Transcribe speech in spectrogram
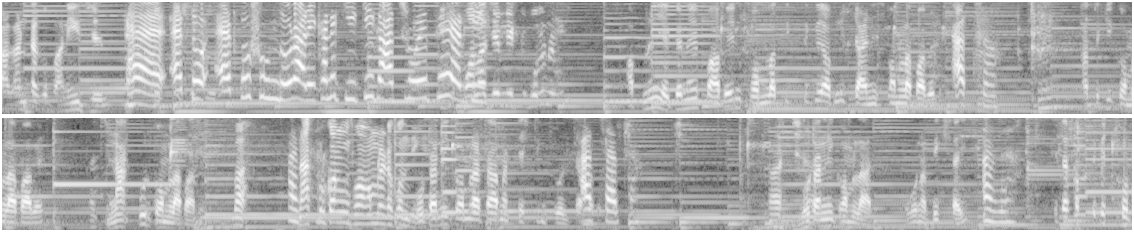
বাগানটাকে বানিয়েছেন। হ্যাঁ এত এত সুন্দর। আর এখানে কি কি গাছ রয়েছে আর কি? একটু বলুন। আপনি এখানে পাবেন কমলা দিক থেকে আপনি চাইনিজ কমলা পাবেন। আচ্ছা। হাতে কি কমলা পাবেন। নাগপুর কমলা পাবেন। বাহ। নাগপুর কম কমলাটা কোন দিকে? ভুটানি কমলাটা আমার টেস্টিং চলছে আচ্ছা আচ্ছা। আচ্ছা। ভুটানি কমলা আছে। ওগুলো বিগ সাইজ আচ্ছা। এটা সব থেকে ছোট।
